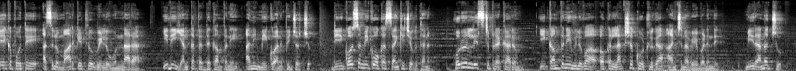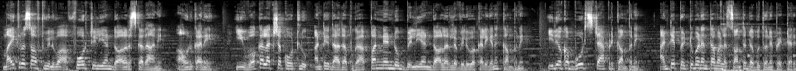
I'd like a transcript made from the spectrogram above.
చేయకపోతే అసలు మార్కెట్లో వీళ్ళు ఉన్నారా? ఇది ఎంత పెద్ద కంపెనీ అని మీకు అనిపించవచ్చు దీనికోసం మీకు ఒక సంఖ్య చెబుతాను. హురున్ లిస్ట్ ప్రకారం ఈ కంపెనీ విలువ ఒక లక్ష కోట్లుగా అంచనా వేయబడింది. మీరు అనొచ్చు మైక్రోసాఫ్ట్ విలువ ఫోర్ ట్రిలియన్ డాలర్స్ కదా అని. అవును కానీ ఈ ఒక లక్ష కోట్లు అంటే దాదాపుగా పన్నెండు బిలియన్ డాలర్ల విలువ కలిగిన కంపెనీ. ఇది ఒక బూట్ స్టాప్డ్ కంపెనీ. అంటే పెట్టుబడంతా వాళ్ళ సొంత డబ్బుతోనే పెట్టారు.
